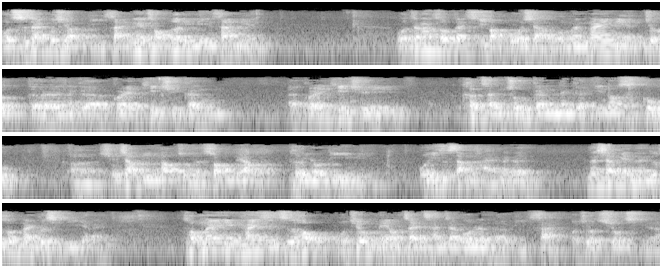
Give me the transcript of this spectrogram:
我实在不喜欢比赛，因为从二零零三年，我在那时候在西宝国小，我们那一年就得了那个 Great Teach 跟呃 Great Teach 课程组跟那个 Inno School 呃学校领导组的双料特优第一名。我一直上台，那个那下面人就说耐不行厉害。从那一年开始之后，我就没有再参加过任何比赛，我就休息了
